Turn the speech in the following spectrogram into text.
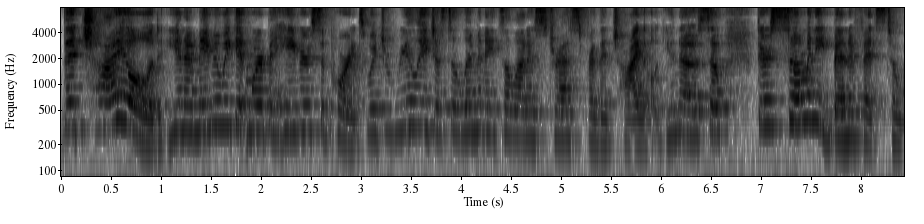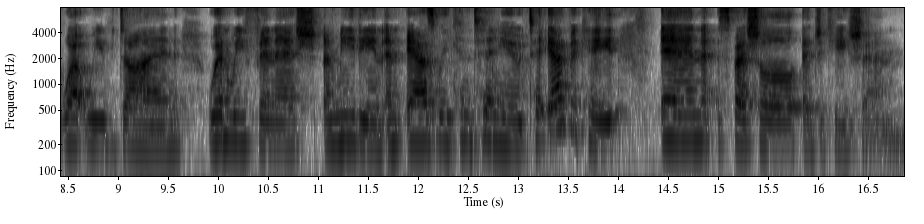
the child, you know, maybe we get more behavior supports, which really just eliminates a lot of stress for the child, you know. So there's so many benefits to what we've done when we finish a meeting and as we continue to advocate in special education.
